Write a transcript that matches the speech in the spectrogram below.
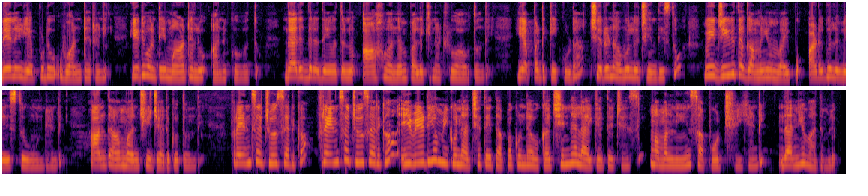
నేను ఎప్పుడూ ఒంటరిని. ఇటువంటి మాటలు అనుకోవద్దు. దరిద్ర దేవతను ఆహ్వానం పలికినట్లు అవుతుంది. ఎప్పటికీ కూడా చిరునవ్వులు చిందిస్తూ మీ జీవిత గమయం వైపు అడుగులు వేస్తూ ఉండండి. అంతా మంచి జరుగుతుంది. ఫ్రెండ్స్ చూసారుగా ఫ్రెండ్స్ చూసారుగా ఈ వీడియో మీకు నచ్చితే తప్పకుండా ఒక చిన్న లైక్ అయితే చేసి మమ్మల్ని సపోర్ట్ చేయండి. ధన్యవాదములు.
